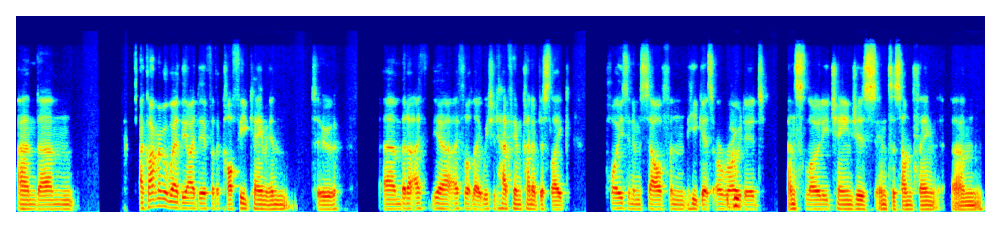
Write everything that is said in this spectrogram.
And um, I can't remember where the idea for the coffee came in to, um, but I yeah, I thought like we should have him kind of just like poison himself, and he gets eroded and slowly changes into something. Um,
